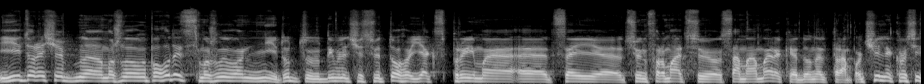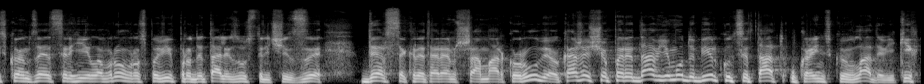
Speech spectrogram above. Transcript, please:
І, до речі, е, можливо, ви погодитесь, можливо, ні. Тут, дивлячись від того, як сприйме е, цей, е, цю інформацію саме Америка Дональд Трамп. Очільник російського МЗС Сергій Лавров розповів про деталі зустрічі з держсекретарем США Марко Рубіо. Каже, що передав йому добірку цитат української влади, в яких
